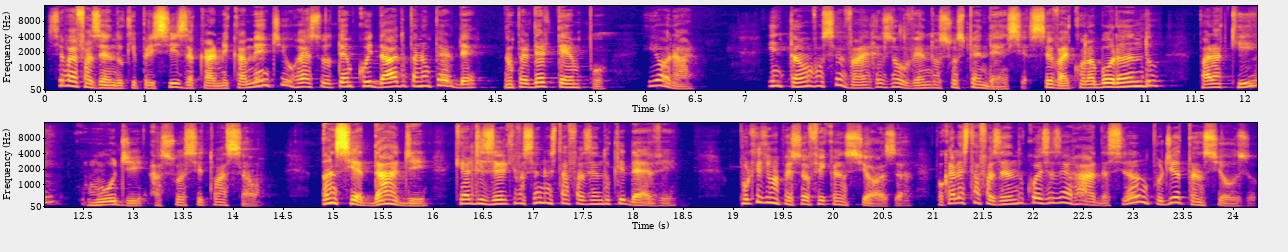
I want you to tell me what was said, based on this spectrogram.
Você vai fazendo o que precisa karmicamente e o resto do tempo cuidado para não perder, não perder tempo e orar. Então você vai resolvendo as suas pendências, você vai colaborando para que mude a sua situação. Ansiedade quer dizer que você não está fazendo o que deve. Por que uma pessoa fica ansiosa? Porque ela está fazendo coisas erradas, senão não podia estar ansioso.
